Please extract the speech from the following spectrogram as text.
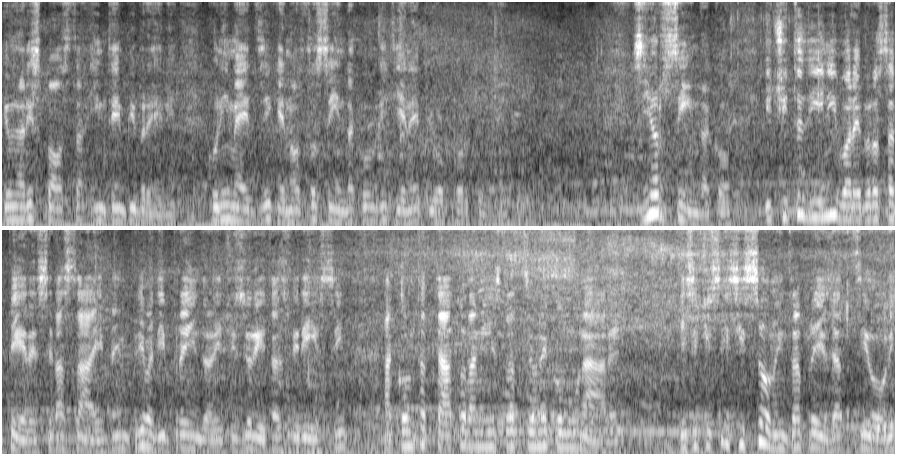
e una risposta in tempi brevi, con i mezzi che il nostro sindaco ritiene più opportuni. Signor Sindaco, i cittadini vorrebbero sapere se la Saipem, prima di prendere la decisione di trasferirsi, ha contattato l'amministrazione comunale e se ci, si sono intraprese azioni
